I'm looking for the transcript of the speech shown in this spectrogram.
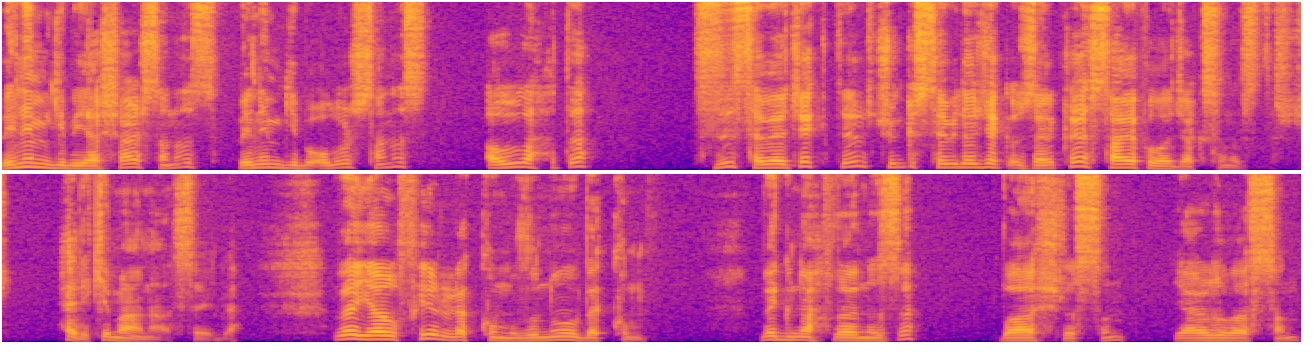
Benim gibi yaşarsanız, benim gibi olursanız Allah da sizi sevecektir. Çünkü sevilecek özelliklere sahip olacaksınızdır. Her iki manasıyla. Ve yağfir lekum zunubekum ve günahlarınızı bağışlasın, yargılasın,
